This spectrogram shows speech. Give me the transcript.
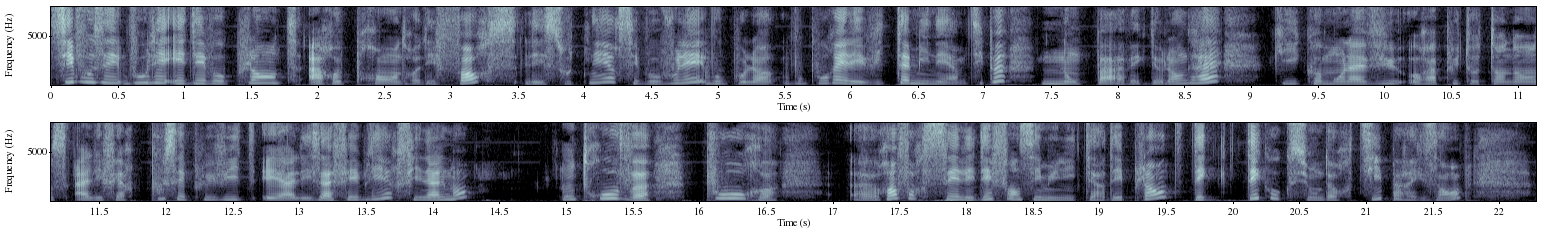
Si vous voulez aider vos plantes à reprendre des forces, les soutenir si vous voulez, vous, pourrez les vitaminer un petit peu, non pas avec de l'engrais, qui, comme on l'a vu, aura plutôt tendance à les faire pousser plus vite et à les affaiblir finalement, on trouve pour euh, renforcer les défenses immunitaires des plantes des décoctions d'ortie par exemple,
